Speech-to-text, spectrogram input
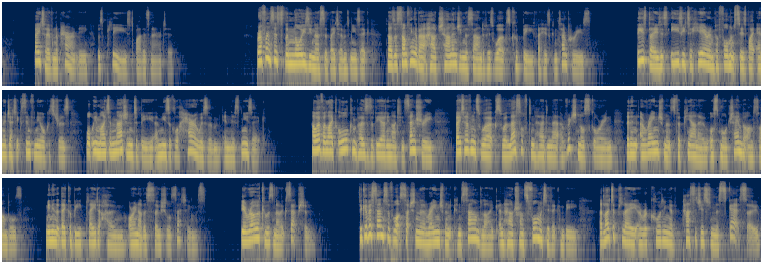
Beethoven apparently was pleased by this narrative. References to the noisiness of Beethoven's music tells us something about how challenging the sound of his works could be for his contemporaries. These days, it's easy to hear in performances by energetic symphony orchestras what we might imagine to be a musical heroism in this music. However, like all composers of the early 19th century, Beethoven's works were less often heard in their original scoring than in arrangements for piano or small chamber ensembles, meaning that they could be played at home or in other social settings. The Eroica was no exception. To give a sense of what such an arrangement can sound like and how transformative it can be, I'd like to play a recording of passages from the scherzo,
